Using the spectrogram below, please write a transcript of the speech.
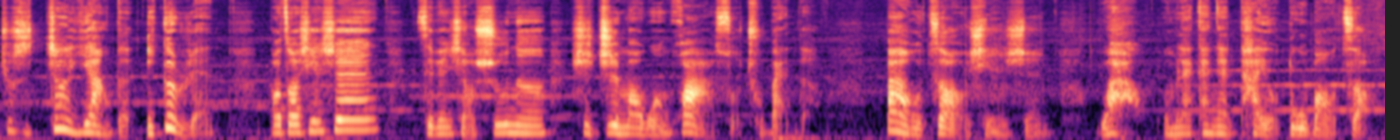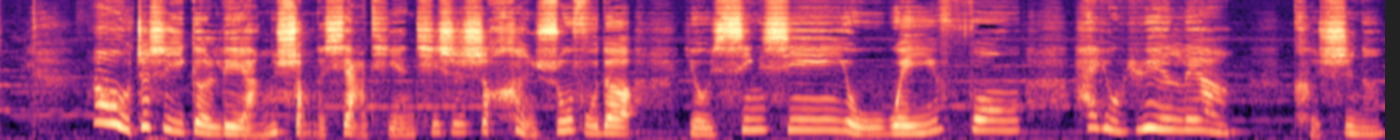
就是这样的一个人。暴躁先生这本小书呢，是智茂文化所出版的。暴躁先生，哇，我们来看看他有多暴躁。哦，这是一个凉爽的夏天，其实是很舒服的，有星星，有微风，还有月亮。可是呢，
